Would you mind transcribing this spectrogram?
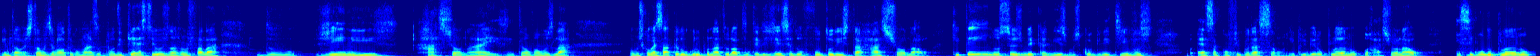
então estamos de volta com mais um podcast e hoje nós vamos falar do GNIs racionais. Então vamos lá. Vamos começar pelo grupo natural de inteligência do futurista racional, que tem nos seus mecanismos cognitivos essa configuração. Em primeiro plano, o racional, em segundo plano,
